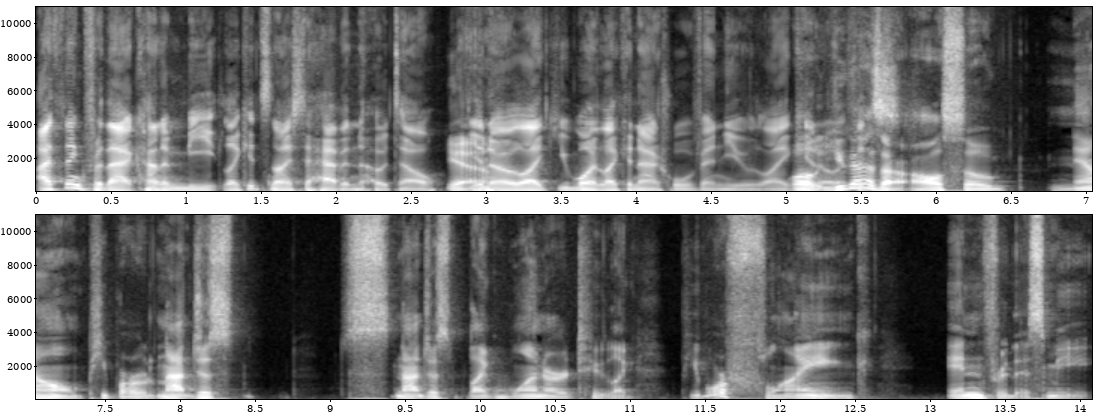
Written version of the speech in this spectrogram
I think, for that kind of meet, like it's nice to have it in a hotel. Yeah. you know, like you want like an actual venue. Like, Well, you, you, know, if guys are also now people are not just not just like one or two. Like people are flying in for this meet.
